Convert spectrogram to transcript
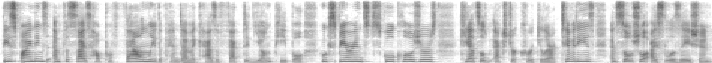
These findings emphasize how profoundly the pandemic has affected young people who experienced school closures, canceled extracurricular activities, and social isolation.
